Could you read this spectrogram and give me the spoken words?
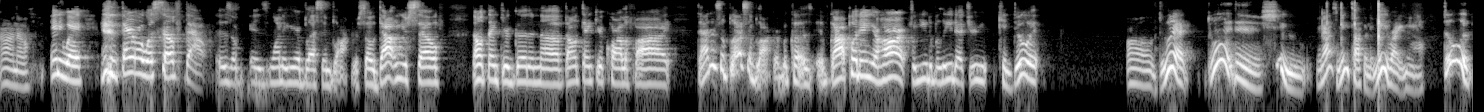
I don't know. Anyway, third one was self doubt is is one of your blessing blockers. So doubting yourself, don't think you're good enough, don't think you're qualified. That is a blessing blocker because if God put in your heart for you to believe that you can do it, um, do that do it then. Shoot. And that's me talking to me right now. Do it.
